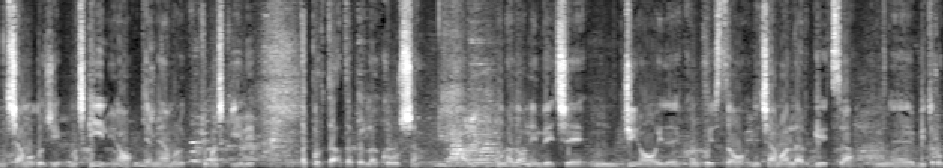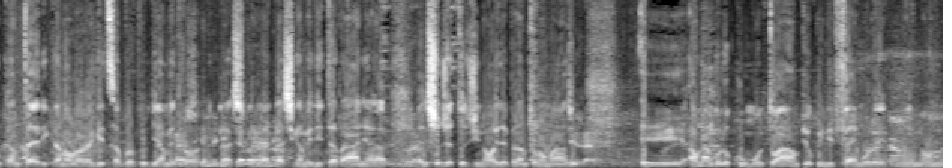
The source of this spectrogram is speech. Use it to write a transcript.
diciamo così maschili, no? chiamiamole più maschili, è portata per la corsa. Una donna invece mm, ginoide con questa diciamo, larghezza eh, bitroncanterica, no? la larghezza proprio il diametro classica, classica, la classica mediterranea, il soggetto ginoide per antonomasia. Esatto e ha un angolo Q molto ampio, quindi il femore non,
